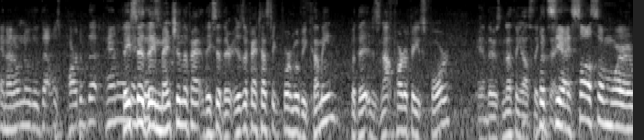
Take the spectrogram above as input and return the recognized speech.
and I don't know that that was part of that panel. They said they mentioned the fa- they said there is a Fantastic Four movie coming, but that it is not part of Phase Four, and there's nothing else they But can see, say. I saw somewhere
